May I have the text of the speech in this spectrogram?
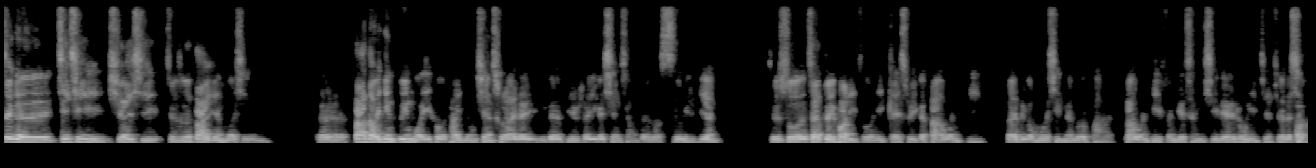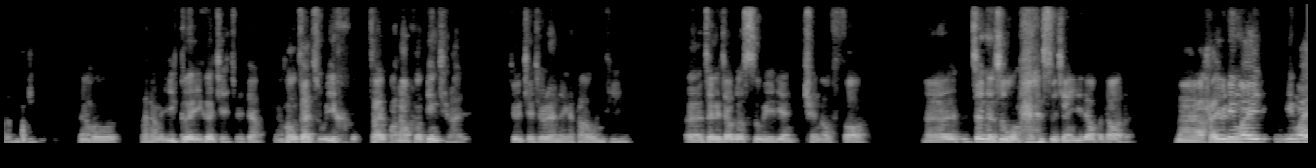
这个机器学习就是大语言模型，呃，大到一定规模以后，它涌现出来的一个，比如说一个现象叫做思维链。就是说，在对话里头，你给出一个大问题，在这个模型能够把大问题分解成一系列容易解决的小问题，然后把它们一个一个解决掉，然后再逐一合，再把它合并起来，就解决了那个大问题。呃，这个叫做思维链 （chain of thought）。呃，这个是我们事先预料不到的。那还有另外另外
